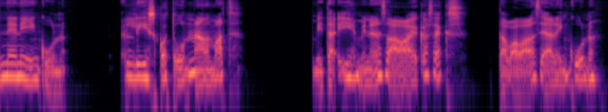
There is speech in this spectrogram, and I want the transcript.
ne niin kuin liskotunnelmat, mitä ihminen saa aikaiseksi tavallaan siellä niin kuin –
